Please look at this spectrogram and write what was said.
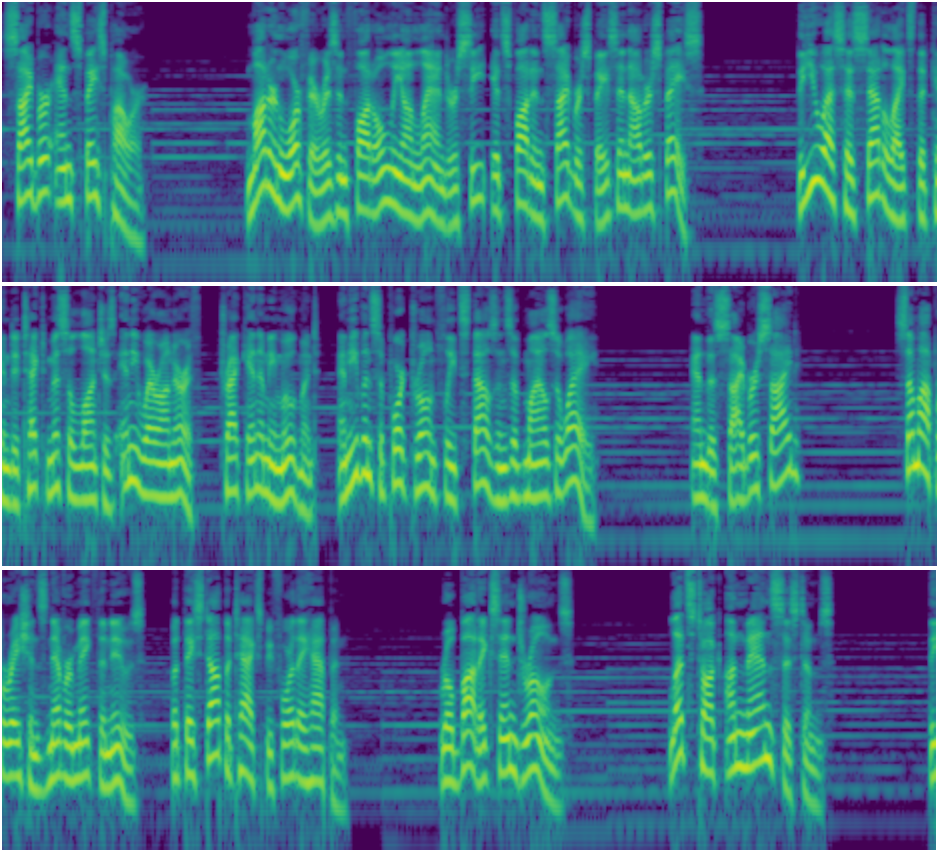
Cyber and space power. Modern warfare isn't fought only on land or sea, it's fought in cyberspace and outer space. The US has satellites that can detect missile launches anywhere on Earth, track enemy movement, and even support drone fleets thousands of miles away. And the cyber side? Some operations never make the news, but they stop attacks before they happen. Robotics and drones. Let's talk unmanned systems. The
